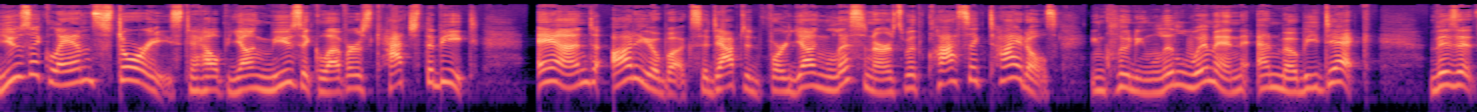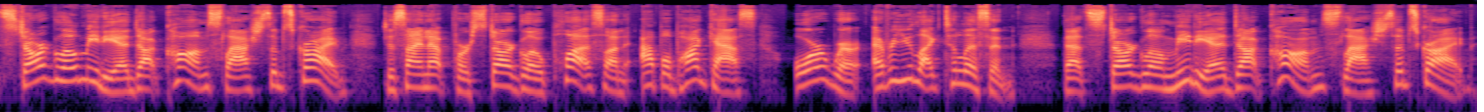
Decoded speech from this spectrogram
Musicland stories to help young music lovers catch the beat, and audiobooks adapted for young listeners with classic titles, including Little Women and Moby Dick. Visit starglowmedia.com slash subscribe to sign up for Starglow Plus on Apple Podcasts or wherever you like to listen. That's starglowmedia.com slash subscribe.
